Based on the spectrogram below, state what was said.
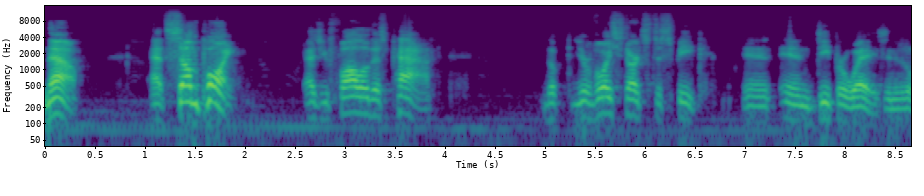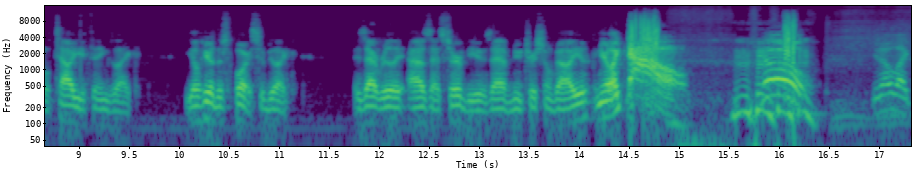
now at some point as you follow this path the, your voice starts to speak in, in deeper ways and it'll tell you things like you'll hear this voice it'll be like is that really how does that serve you? Does that have nutritional value? And you're like, no, no. you know, like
